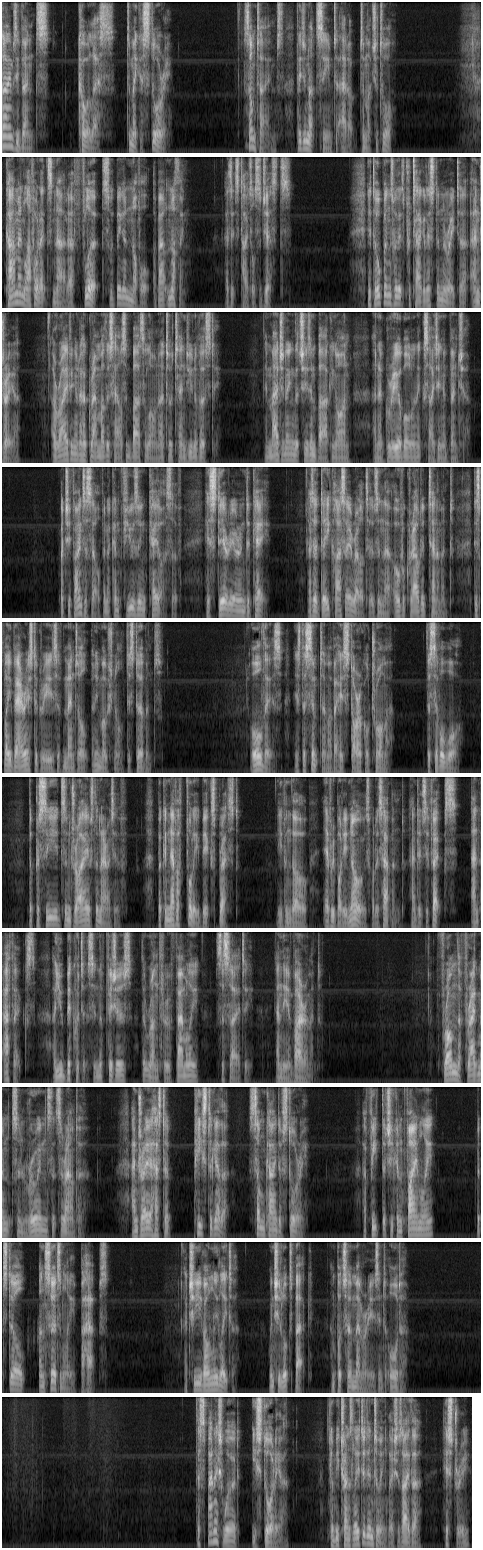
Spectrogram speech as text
Sometimes events coalesce to make a story. Sometimes they do not seem to add up to much at all. Carmen Laforet's Nada flirts with being a novel about nothing, as its title suggests. It opens with its protagonist and narrator, Andrea, arriving at her grandmother's house in Barcelona to attend university, imagining that she is embarking on an agreeable and exciting adventure. But she finds herself in a confusing chaos of hysteria and decay, as her déclassé relatives in their overcrowded tenement display various degrees of mental and emotional disturbance. All this is the symptom of a historical trauma, the Civil War, that precedes and drives the narrative, but can never fully be expressed, even though everybody knows what has happened and its effects and affects are ubiquitous in the fissures that run through family, society, and the environment. From the fragments and ruins that surround her, Andrea has to piece together some kind of story, a feat that she can finally, but still uncertainly, perhaps, achieve only later, when she looks back and puts her memories into order. The Spanish word historia can be translated into English as either history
